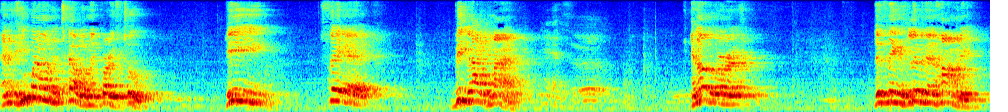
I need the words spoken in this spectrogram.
And he went on to tell them in verse 2, he said, be like-minded. Yes. In other words, this means living in harmony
